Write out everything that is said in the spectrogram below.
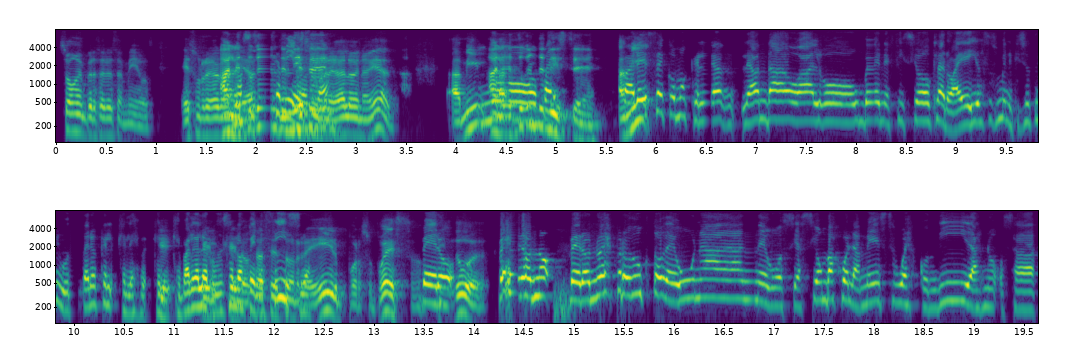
Son empresarios amigos. Es un regalo, de, Navidad, es un regalo de Navidad. A mí, Ale, ¿tú qué entendiste? Parece como que le han, dado algo, un beneficio, claro, a ellos es un beneficio tributario que, que, les, que, que valga la redundancia los, los beneficios. hace sonreír, por supuesto, pero, sin duda. Pero no, pero no es producto de una negociación bajo la mesa o escondidas, ¿no? O sea,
